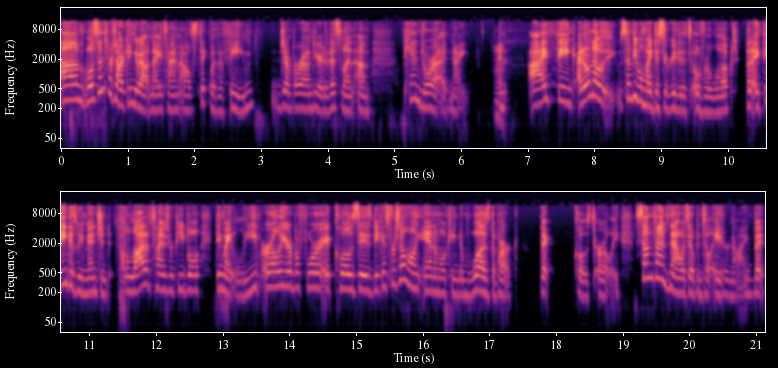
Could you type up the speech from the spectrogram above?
Um, well, since we're talking about nighttime, I'll stick with a theme. Jump around here to this one. Um, Pandora at night. Mm. And I think I don't know, some people might disagree that it's overlooked, but I think as we mentioned, a lot of times for people, they might leave earlier before it closes because for so long Animal Kingdom was the park that closed early. Sometimes now it's open till 8 or 9, but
